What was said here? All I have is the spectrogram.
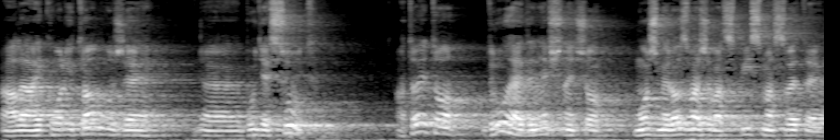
ale aj kvôli tomu, že e, bude súd. A to je to druhé dnešné, čo môžeme rozvažovať z písma svätého.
